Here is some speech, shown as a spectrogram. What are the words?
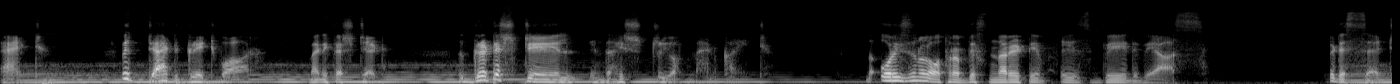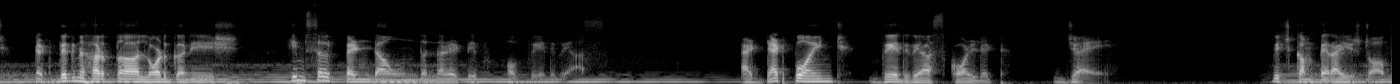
And with that great war manifested the greatest tale in the history of mankind. The original author of this narrative is Ved Vyas. It is said that Vignaharta Lord Ganesh himself penned down the narrative of Vedvyas. At that point, Vedvyas called it Jai, which comprised of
